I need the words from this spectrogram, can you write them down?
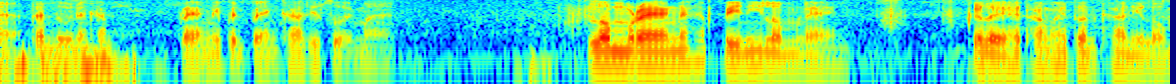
ฮะท่านดูนะครับ แปลงนี้เป็นแปลงข้าวที่สวยมาก ลมแรงนะครับ ปีนี้ลมแรง ก็เลยให้ทำให้ต้นข้าวนี้ล้ม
